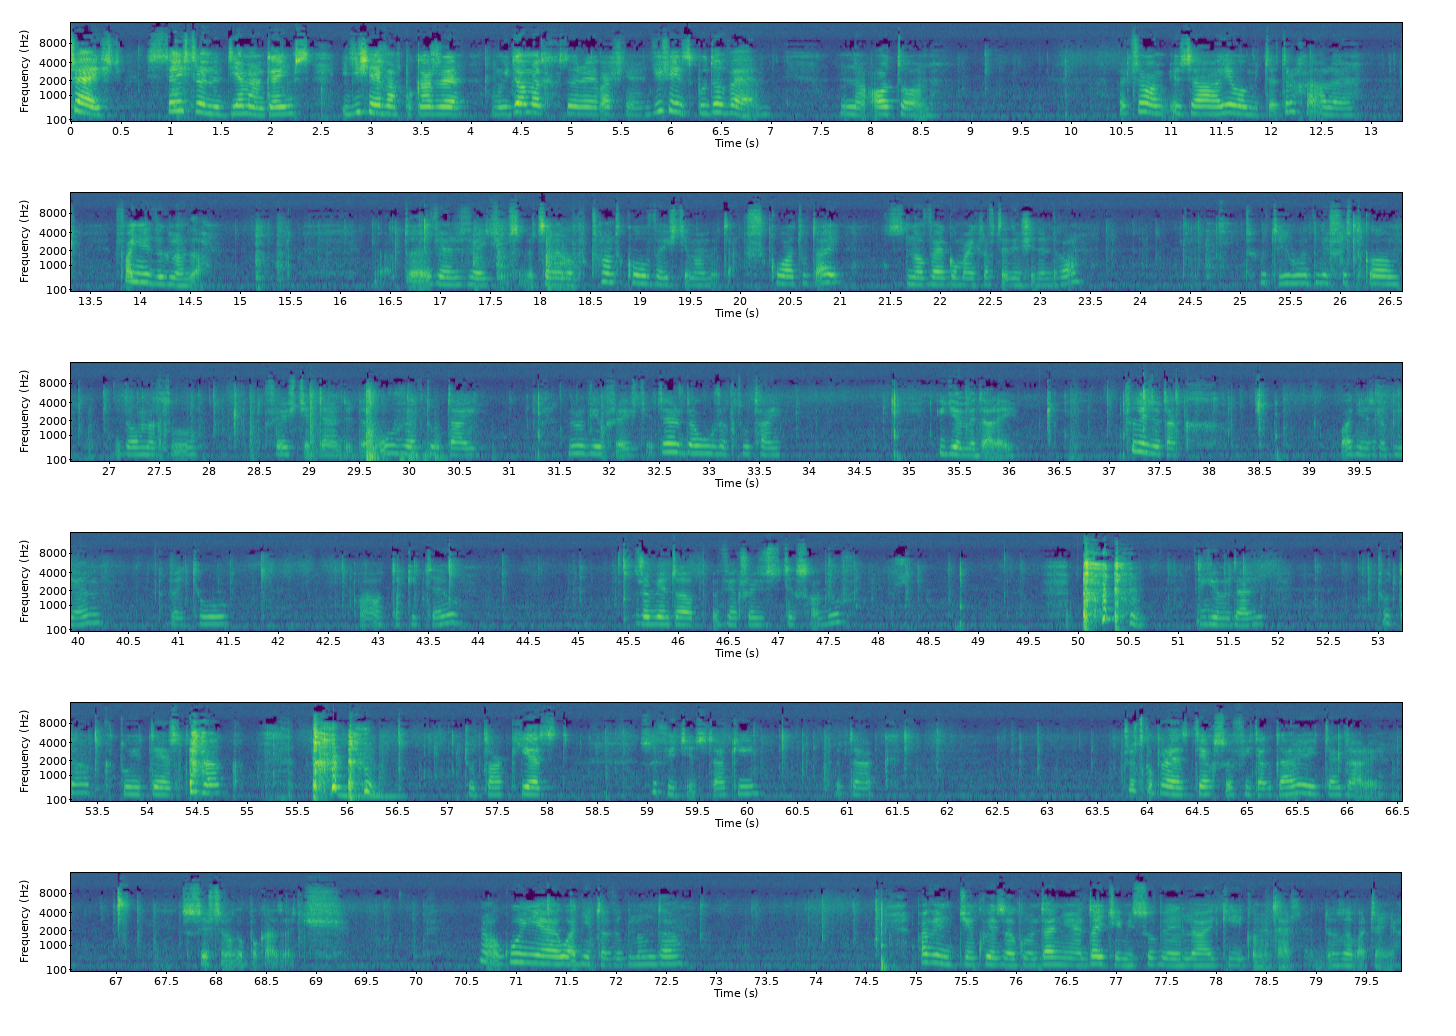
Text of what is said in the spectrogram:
Cześć, z tej strony Diamond Games i dzisiaj Wam pokażę mój domek, który właśnie dzisiaj zbudowałem. No oto on. Zaczęło, mi- zajęło mi to trochę, ale fajnie wygląda. No, to więc wejdźmy sobie od samego początku. Wejście mamy tak, szkoła tutaj z nowego Minecraft 1.7.2. Tutaj ładnie wszystko. Domek tu przejście tędy do łóżek tutaj. Drugie przejście też do łóżek tutaj. Idziemy dalej. Tutaj to tak ładnie zrobiłem. Tutaj tu o taki tył. Zrobiłem to większość z tych schodów. Idziemy dalej. Tu tak, tu jest tak. tu tak jest. Sufit jest taki. Tu tak. Wszystko prawie jest sufit i tak dalej i tak dalej. Co jeszcze mogę pokazać? No ogólnie ładnie to wygląda. A więc dziękuję za oglądanie. Dajcie mi suby, lajki i komentarze. Do zobaczenia.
